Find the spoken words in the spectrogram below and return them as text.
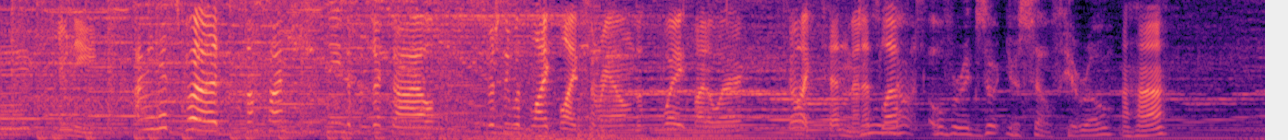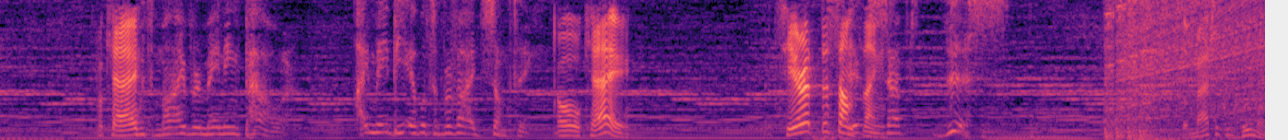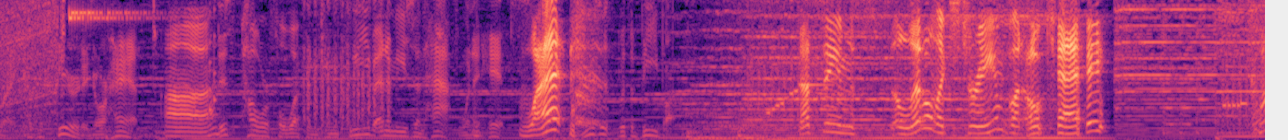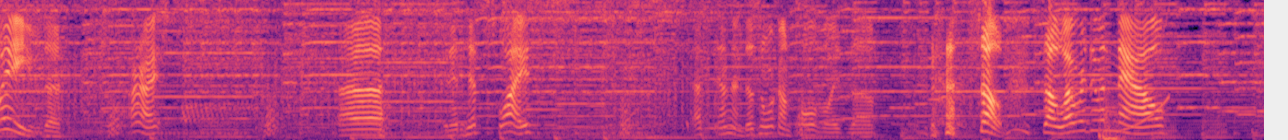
unique. I mean, it's good. Sometimes you just need a projectile, especially with Like Likes around. Wait, by the way, got like 10 minutes Do left. not overexert yourself, hero. Uh huh. Okay. With my remaining power, I may be able to provide something. Okay. Let's hear it to something. Except this. Magical boomerang has appeared in your hand. Uh. This powerful weapon can cleave enemies in half when it hits. What? Use it with the B button. That seems a little extreme, but okay. Cleaved. Alright. Uh, and it hits twice. That's and it doesn't work on Pols Voice though. so, so what we're doing now,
